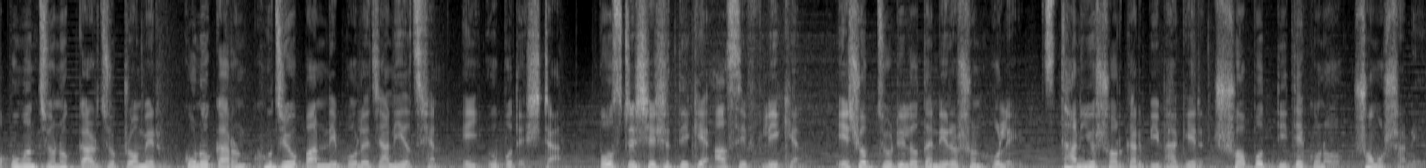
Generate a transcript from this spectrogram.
অপমানজনক কার্যক্রমের কোনো কারণ খুঁজেও পাননি বলে জানিয়েছেন এই উপদেষ্টা। পোস্টের শেষের দিকে আসিফ লিখেন, এসব জটিলতা নিরসন হলে স্থানীয় সরকার বিভাগের শপথ দিতে কোনো সমস্যা নেই।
